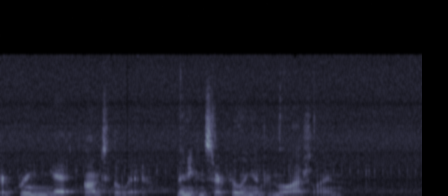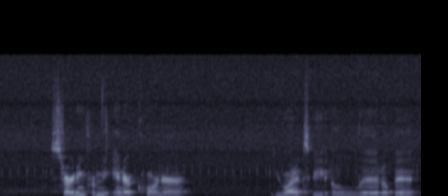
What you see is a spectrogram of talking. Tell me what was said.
start bringing it onto the lid. Then you can start filling in from the lash line. Starting from the inner corner, you want it to be a little bit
